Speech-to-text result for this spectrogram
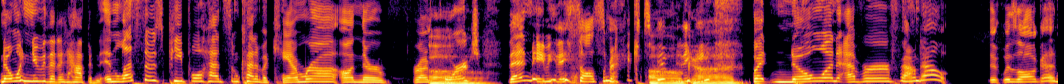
no one knew that it happened unless those people had some kind of a camera on their front Oh. porch. Then maybe they saw some oh, activity. God. But no one ever found out. It was all good.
